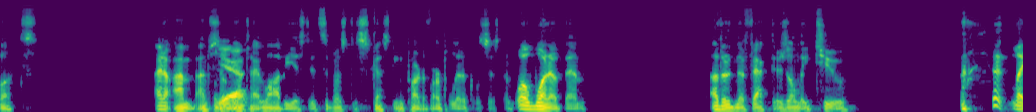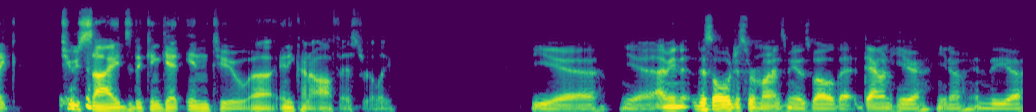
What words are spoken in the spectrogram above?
fucks. I don't. I'm I'm so Yeah. anti-lobbyist. It's the most disgusting part of our political system. Well, one of them. Other than the fact there's only two, like two sides that can get into uh, any kind of office, really. Yeah, yeah. I mean, this all just reminds me as well that down here, you know, in the uh,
